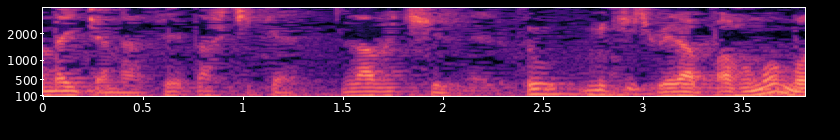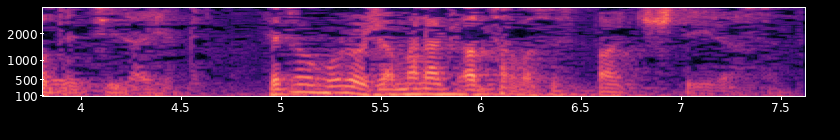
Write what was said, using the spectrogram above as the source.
Անայի ջան, ասի այդ աղջիկը լավը չի լինելու։ Դու մի քիչ վերապահումով մոտեցիր իր հետ։ Հետո որոշ ժամանակ անցավ, ասես բար ճիշտ էր ասում։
